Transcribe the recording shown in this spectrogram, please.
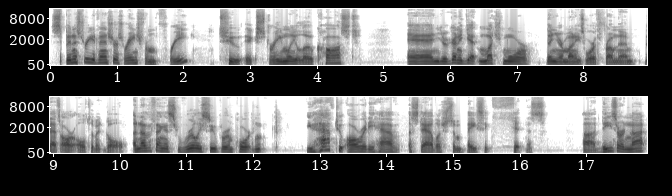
Spinistry adventures range from free to extremely low cost, and you're going to get much more than your money's worth from them. That's our ultimate goal. Another thing that's really super important you have to already have established some basic fitness. Uh, these are not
